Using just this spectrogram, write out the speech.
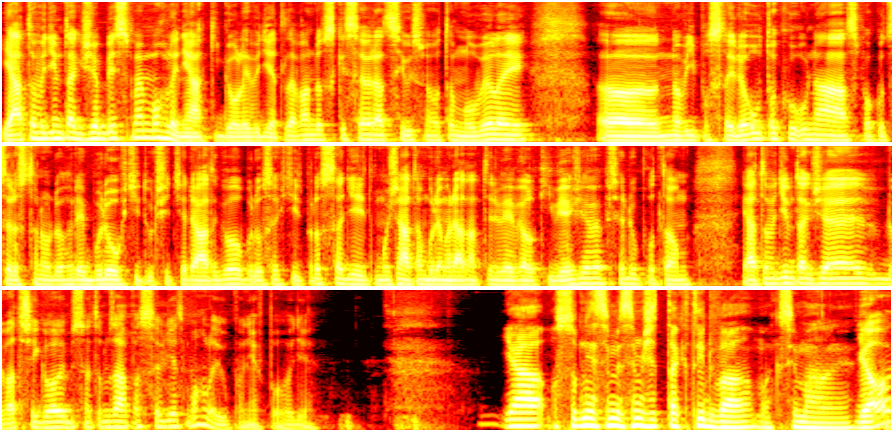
Já to vidím tak, že bychom mohli nějaký goly vidět. Levandovsky se vrací, už jsme o tom mluvili. Uh, nový posly do útoku u nás, pokud se dostanou do hry, budou chtít určitě dát gol, budou se chtít prosadit. Možná tam budeme dát na ty dvě velké věže vepředu potom. Já to vidím tak, že dva, tři góly bychom v tom zápase vidět mohli úplně v pohodě. Já osobně si myslím, že tak ty dva maximálně. Jo?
